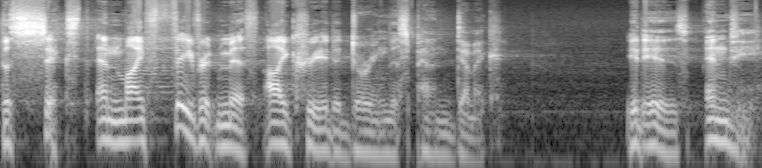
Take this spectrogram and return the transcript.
the sixth and my favorite myth I created during this pandemic. It is envy.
